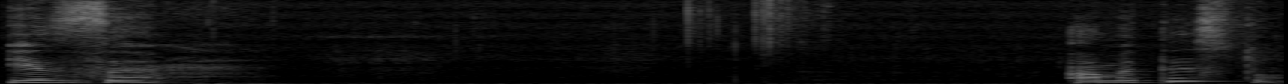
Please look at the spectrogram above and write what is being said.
Із аметисту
